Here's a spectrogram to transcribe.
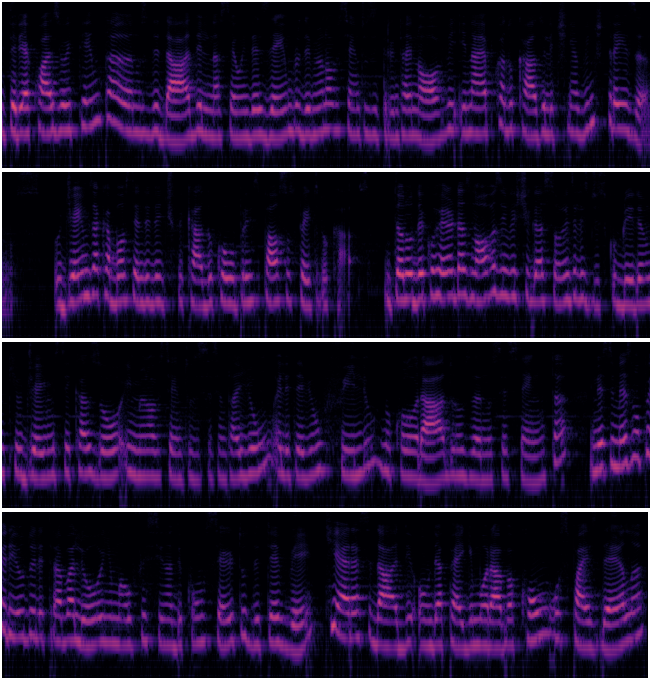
que teria quase 80 anos de idade. Ele nasceu em dezembro de 1939 e na época do caso ele tinha 23 anos. O James acabou sendo identificado como o principal suspeito do caso. Então, no decorrer das novas investigações, eles descobriram que o James se casou em 1961. Ele teve um filho no Colorado nos anos 60. E nesse mesmo período, ele trabalhou em uma oficina de concertos de TV, que era a cidade onde a Peg morava com os pais dela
